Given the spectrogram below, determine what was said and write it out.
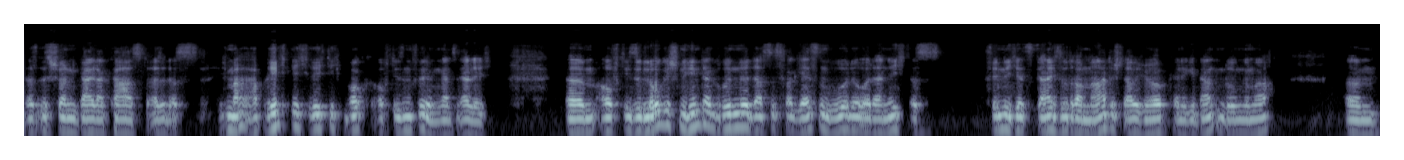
das ist schon ein geiler Cast. Also das, ich habe richtig, richtig Bock auf diesen Film, ganz ehrlich. Ähm, auf diese logischen Hintergründe, dass es vergessen wurde oder nicht, das finde ich jetzt gar nicht so dramatisch. Da habe ich mir überhaupt keine Gedanken drum gemacht. Ähm,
